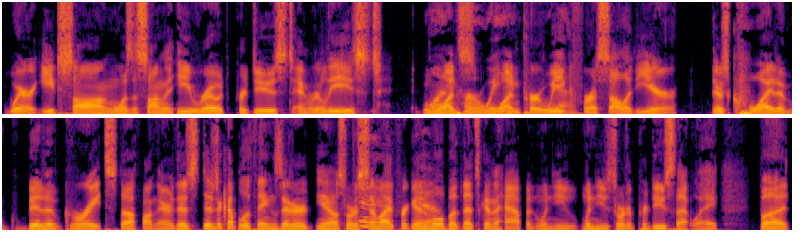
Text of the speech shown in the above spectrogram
where each song was a song that he wrote, produced, and released One once per week. one per week Yeah. for a solid year. There's quite a bit of great stuff on there. There's there's a couple of things that are you know sort of Eh, semi forgettable, yeah. but that's going to happen when you when you sort of produce that way. But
